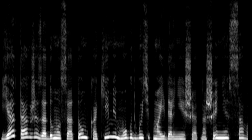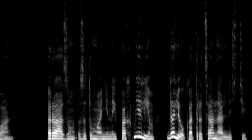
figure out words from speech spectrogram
Я также задумался о том, какими могут быть мои дальнейшие отношения с Саван. Разум, затуманенный похмельем, далек от рациональности.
